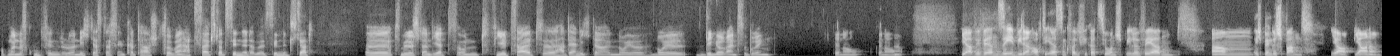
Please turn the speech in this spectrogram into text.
Ob man das gut findet oder nicht, dass das in Katar zur Weihnachtszeit stattfindet, aber es findet statt. Äh, zumindest stand jetzt und viel Zeit äh, hat er nicht da, neue, neue Dinge reinzubringen. Genau, genau. Ja. ja. wir werden sehen, wie dann auch die ersten Qualifikationsspiele werden. Ähm, ich bin gespannt. Ja, Bjane,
